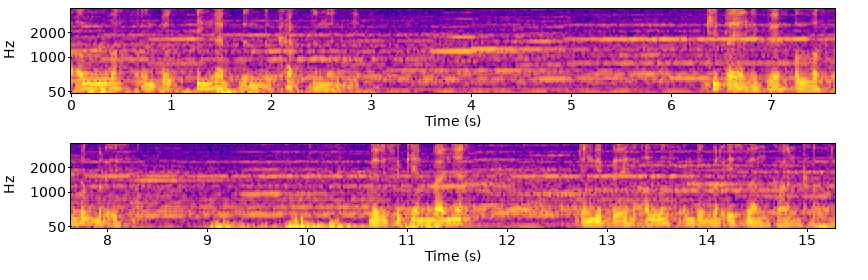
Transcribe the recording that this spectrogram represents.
Allah untuk ingat dan dekat dengannya. Kita yang dipilih Allah untuk berislam. Dari sekian banyak yang dipilih Allah untuk berislam kawan-kawan.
